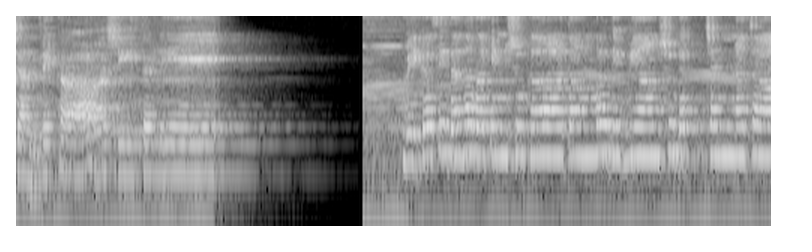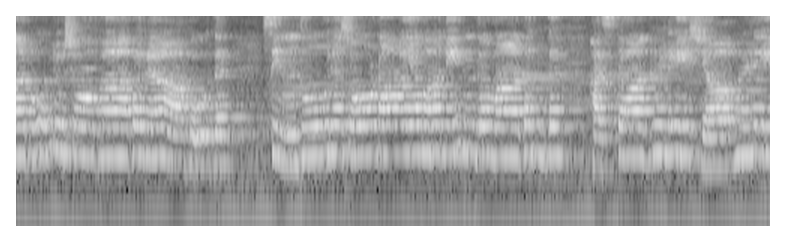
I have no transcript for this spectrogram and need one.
चन्द्रिकाशीतले विकसितनवकिंशुकाताम्रदिव्यांशु गच्छन्न चारोरुशोभापराभूत सिन्दूरशोणायमानेन्द्रमातङ्ग हस्ताग्ले श्यामळे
